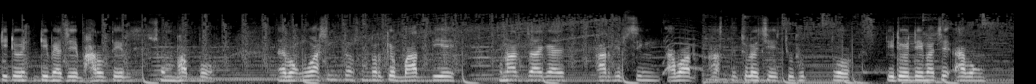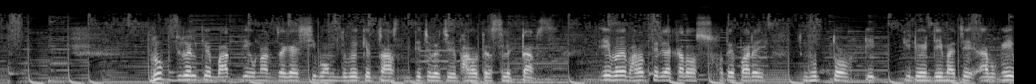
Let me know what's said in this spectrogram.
টি টোয়েন্টি ম্যাচে ভারতের সম্ভাব্য। এবং ওয়াশিংটন সুন্দরকে বাদ দিয়ে ওনার জায়গায় হারদীপ সিং আবার আসতে চলেছে চতুর্থ টি টোয়েন্টি ম্যাচে এবং ধ্রুব জুরেলকে বাদ দিয়ে ওনার জায়গায় শিবম দুবেকে চান্স দিতে চলেছে ভারতের সিলেক্টার্স এইভাবে ভারতের একাদশ হতে পারে চতুর্থ টি টোয়েন্টি ম্যাচে এবং এই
